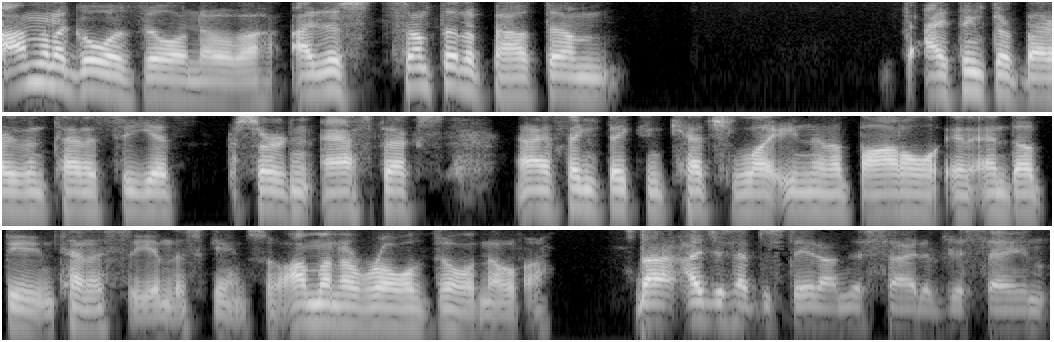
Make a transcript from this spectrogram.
I'm gonna go with Villanova. I just something about them. I think they're better than Tennessee at certain aspects, and I think they can catch lightning in a bottle and end up beating Tennessee in this game. So I'm gonna roll with Villanova. I just have to state on this side of just saying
